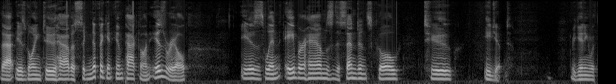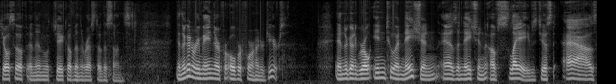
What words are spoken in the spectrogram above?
that is going to have a significant impact on Israel is when Abraham's descendants go to Egypt beginning with Joseph and then with Jacob and the rest of the sons. And they're going to remain there for over 400 years. And they're going to grow into a nation as a nation of slaves, just as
